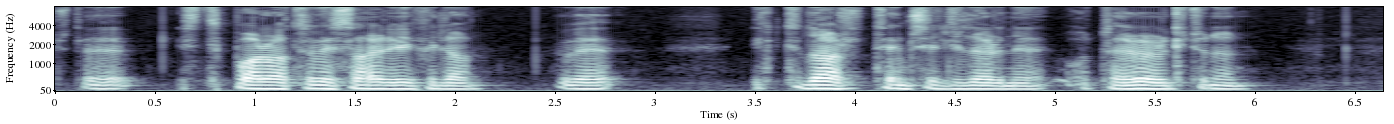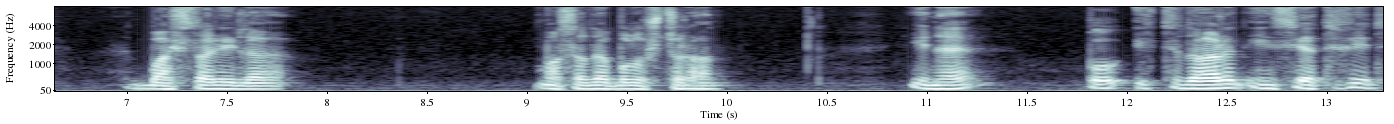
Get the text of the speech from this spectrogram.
işte istihbaratı vesaireyi filan ve iktidar temsilcilerini o terör örgütünün başlarıyla masada buluşturan yine bu iktidarın inisiyatifiydi.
